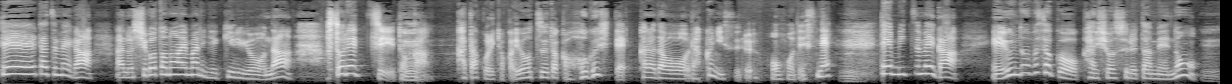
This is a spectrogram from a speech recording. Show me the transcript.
で、二つ目が、あの、仕事の合間にできるような、ストレッチとか、肩こりとか腰痛とかをほぐして体を楽にする方法ですね。うんで、三つ目が、えー運動不足を解消するためのうん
